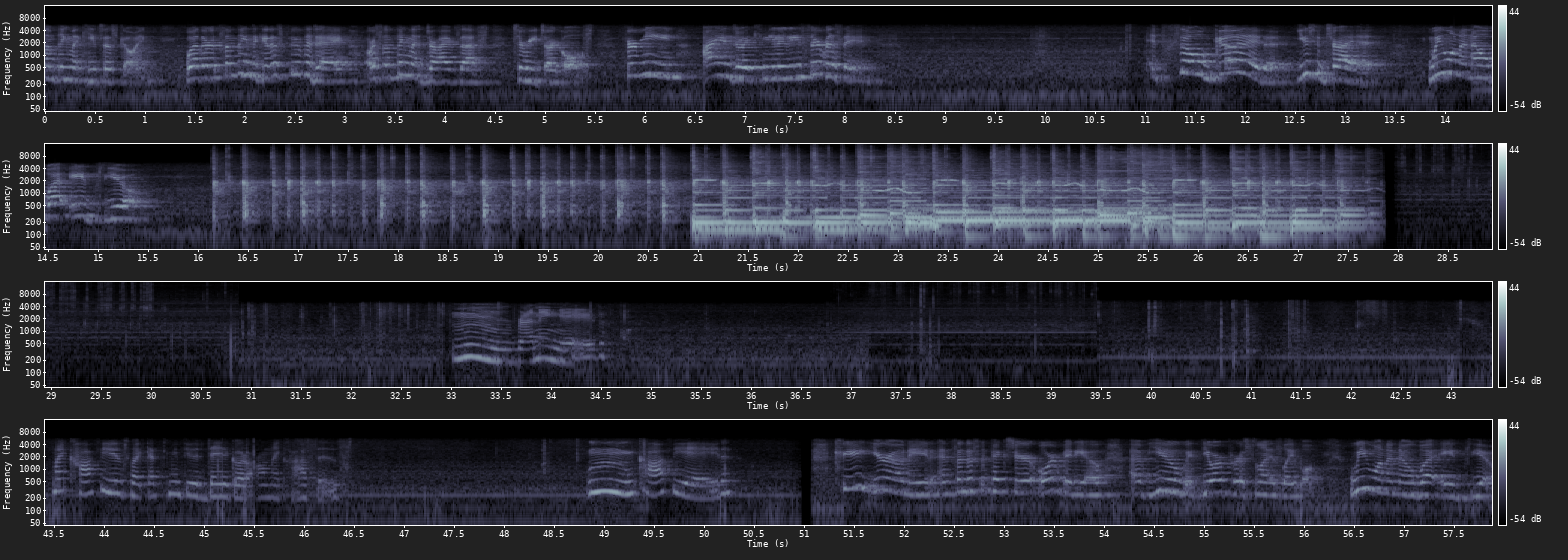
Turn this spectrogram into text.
something that keeps us going, whether it's something to get us through the day or something that drives us to reach our goals. For me, I enjoy community service ade. It's so good! You should try it. We want to know what ades you. Running ade. My coffee is what gets me through the day to go to all my classes. Mmm, coffee ade. Create your own ade and send us a picture or video of you with your personalized label. We want to know what ades you.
